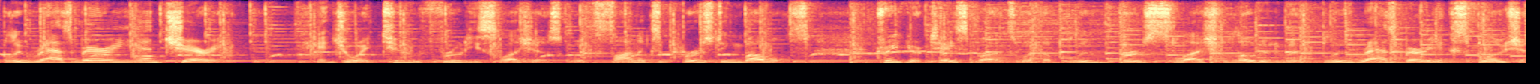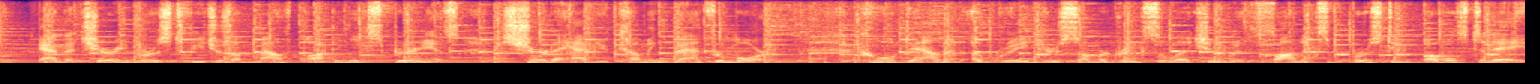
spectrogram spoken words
blue raspberry and cherry. Enjoy two fruity slushes with Sonic's bursting bubbles. Treat your taste buds with a blue burst slush loaded with blue raspberry explosion. And the cherry burst features a mouth-popping experience, sure to have you coming back for more. Cool down and upgrade your summer drink selection with Sonic's Bursting Bubbles today.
